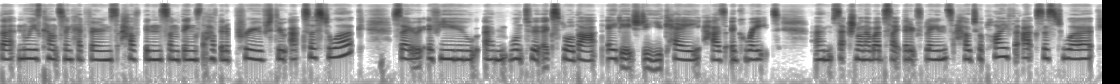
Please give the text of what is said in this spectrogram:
that noise cancelling headphones have been some things that have been approved through Access to Work. So if you um, want to explore that, ADHD UK has a great um, section on their website that explains how to apply for Access to Work.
